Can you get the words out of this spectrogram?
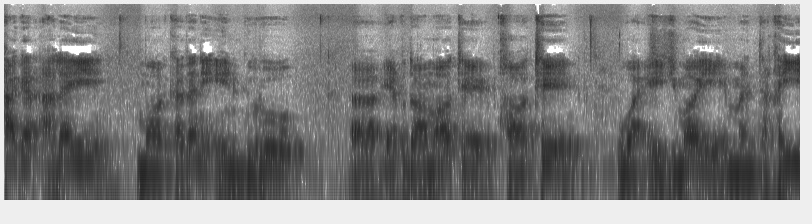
اگر علیه مار کردن این گروه اقدامات قاطع و اجماع منطقی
